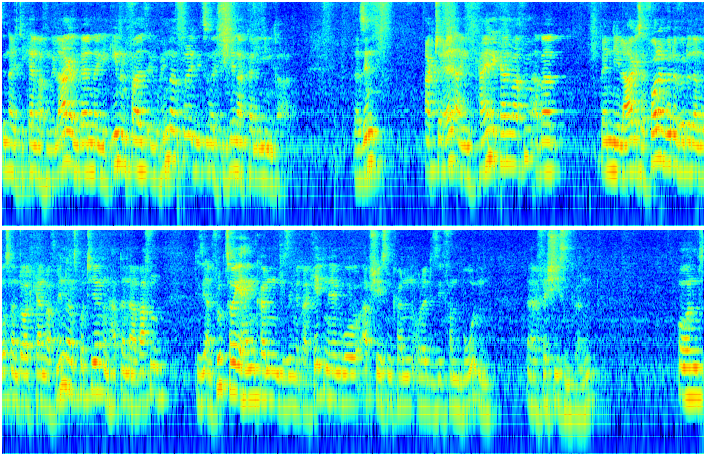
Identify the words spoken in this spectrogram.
sind eigentlich die Kernwaffen gelagert und werden dann gegebenenfalls irgendwo hintransportiert, wie zum Beispiel hier nach Kaliningrad. Da sind aktuell eigentlich keine Kernwaffen, aber wenn die Lage es erfordern würde, würde dann Russland dort Kernwaffen hintransportieren und hat dann da Waffen, die sie an Flugzeuge hängen können, die sie mit Raketen irgendwo abschießen können oder die sie von Booten äh, verschießen können. Und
